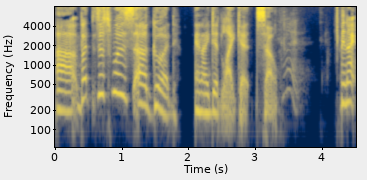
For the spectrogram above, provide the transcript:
Uh, but this was, uh, good and I did like it. So. Good. And I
